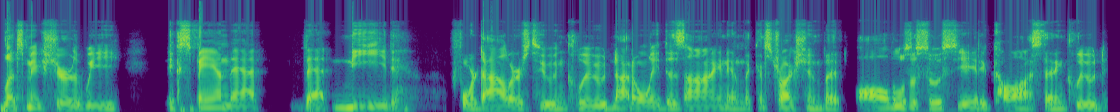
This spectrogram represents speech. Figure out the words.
let's make sure that we expand that that need for dollars to include not only design and the construction, but all those associated costs that include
